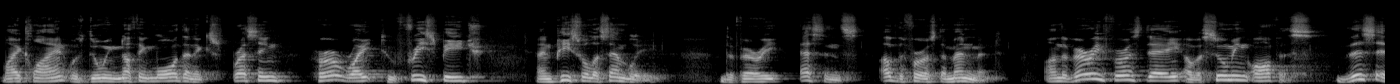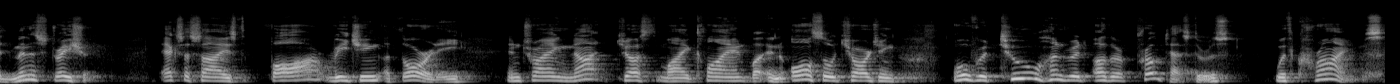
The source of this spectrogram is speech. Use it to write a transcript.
My client was doing nothing more than expressing her right to free speech and peaceful assembly, the very essence of the First Amendment. On the very first day of assuming office, this administration exercised far reaching authority in trying not just my client, but in also charging over 200 other protesters with crimes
